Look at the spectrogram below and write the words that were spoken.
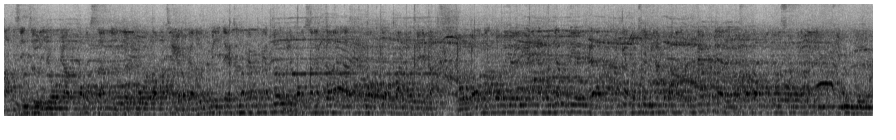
Han i sin tur jagar Hansen ute på bana 3. De är ändå uppe vid 150 meter. Då är det Konsen etta, Eliasson tvåa och Dahlman på tredje plats. Och Dahlman kommer ju in i en jämlig raketomslutning här på bana nummer 5. Gustav Dahlman som i fjol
